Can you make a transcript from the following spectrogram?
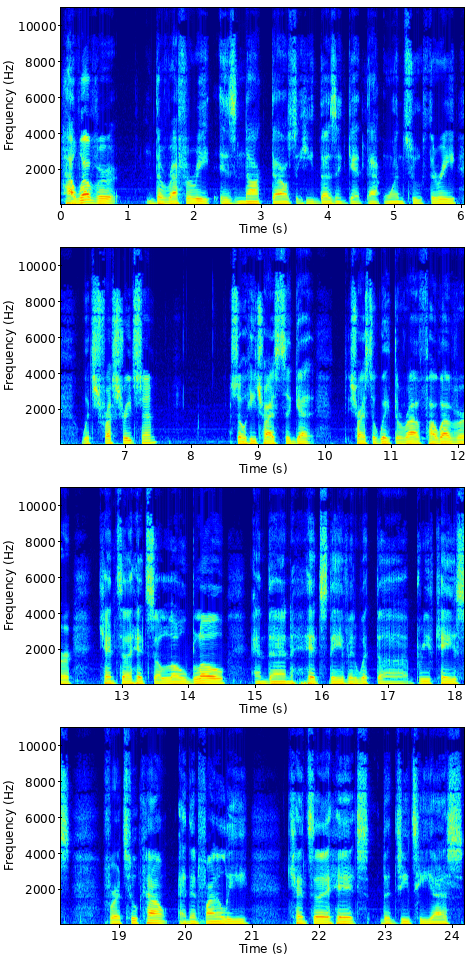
However, the referee is knocked down, so he doesn't get that one, two, three, which frustrates him. So he tries to get tries to wake the ref. However, Kenta hits a low blow and then hits David with the briefcase for a two count. And then finally, Kenta hits the GTS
